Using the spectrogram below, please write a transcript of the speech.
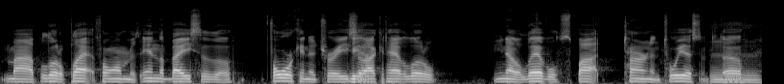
My little platform was in the base of the fork in the tree, so Yeah. I could have a little, you know, level spot turn and twist and stuff. Mhm.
